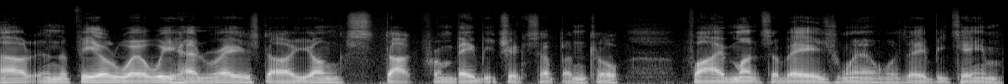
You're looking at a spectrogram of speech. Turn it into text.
Out in the field where we had raised our young stock from baby chicks up until five months of age, when they became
